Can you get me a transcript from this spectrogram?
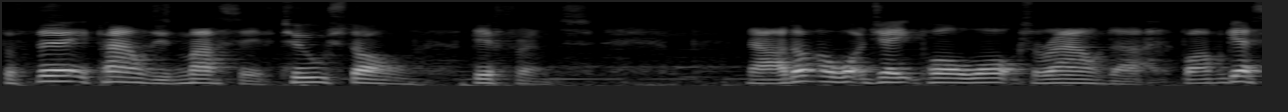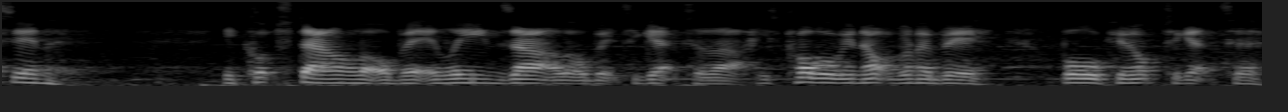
So 30 pounds is massive, two stone difference. Now I don't know what Jake Paul walks around at, but I'm guessing he cuts down a little bit, he leans out a little bit to get to that. He's probably not going to be bulking up to get to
